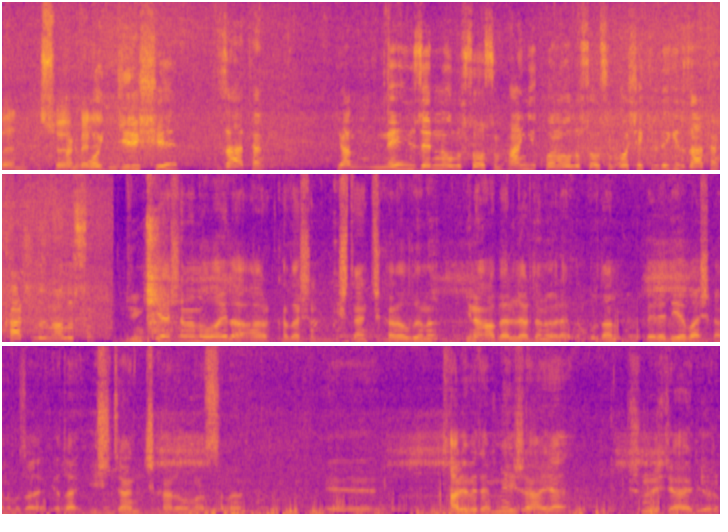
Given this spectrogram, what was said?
ben Hani o girişi zaten ya ne üzerine olursa olsun, hangi konu olursa olsun o şekilde gir zaten karşılığını alırsın. Dünkü yaşanan olayla arkadaşın işten çıkarıldığını yine haberlerden öğrendim. Buradan belediye başkanımıza ya da işten çıkarılmasını e, talep eden mecraya şunu rica ediyorum.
